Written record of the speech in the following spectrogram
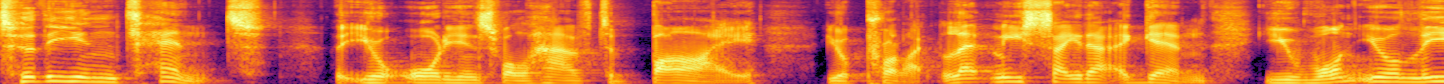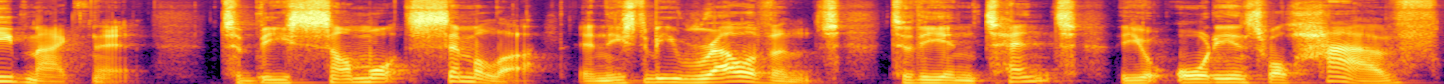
to the intent that your audience will have to buy your product. Let me say that again. You want your lead magnet to be somewhat similar. It needs to be relevant to the intent that your audience will have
